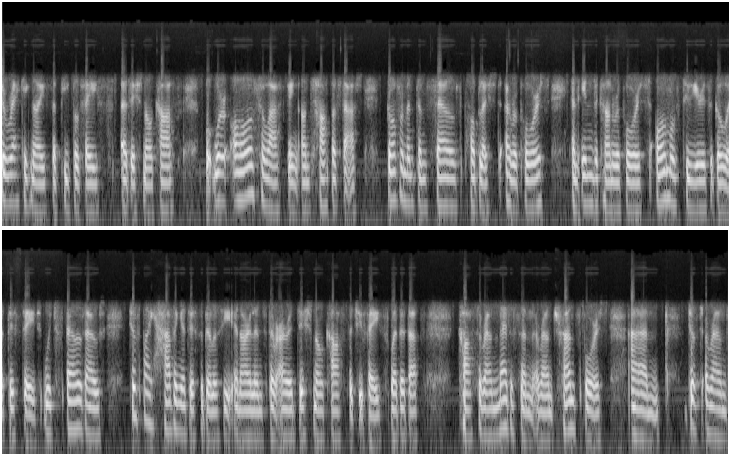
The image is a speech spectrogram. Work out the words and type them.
to recognise that people face additional costs. But we're also asking, on top of that, government themselves published a report, an Indecon report, almost two years ago at this stage, which spelled out just by having a disability in Ireland, there are additional costs that you face, whether that's costs around medicine, around transport, um, just around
